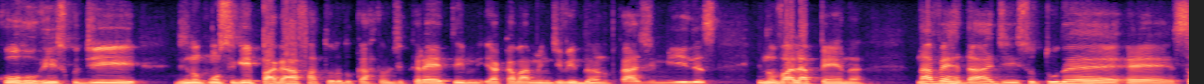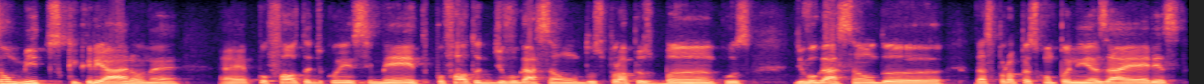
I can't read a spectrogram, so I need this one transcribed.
corro o risco de, de não conseguir pagar a fatura do cartão de crédito e, e acabar me endividando por causa de milhas e não vale a pena. Na verdade, isso tudo é, é são mitos que criaram, né? É, por falta de conhecimento, por falta de divulgação dos próprios bancos, divulgação do, das próprias companhias aéreas,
